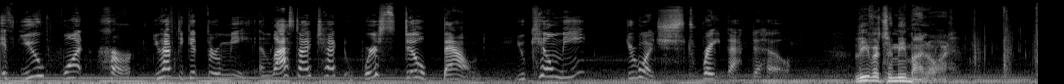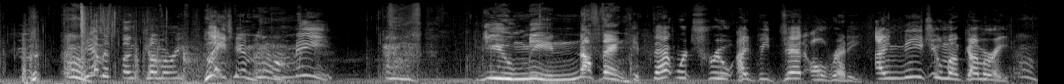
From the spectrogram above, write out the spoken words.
If you want her, you have to get through me. And last I checked, we're still bound. You kill me, you're going straight back to hell. Leave her to me, my lord. Damn it, Montgomery! Hate him for me! You mean nothing! If that were true, I'd be dead already. I need you, Montgomery! Mm,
